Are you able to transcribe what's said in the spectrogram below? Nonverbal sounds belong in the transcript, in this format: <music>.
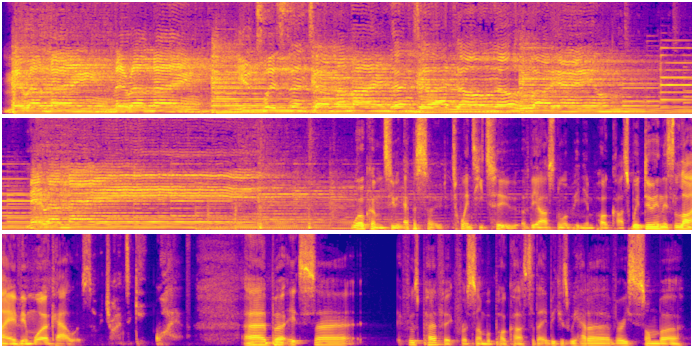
Mirror man, mirror man, you twist and turn my mind until I don't know who I am. Mirror man. Welcome to episode 22 of the Arsenal Opinion Podcast. We're doing this live in work hours, so we're trying to keep quiet. Uh, but it's uh, it feels perfect for a somber podcast today because we had a very somber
